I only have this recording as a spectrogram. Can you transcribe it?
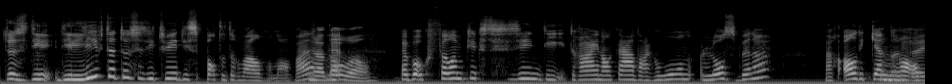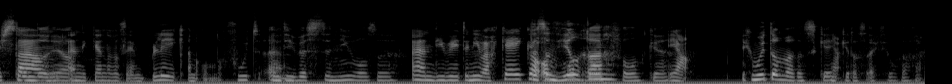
Dus die, die liefde tussen die twee, die spatte er wel vanaf. Hè? Ja, dat wel. we hebben ook filmpjes gezien die draaien elkaar daar gewoon los binnen. Waar al die kinderen op staan. ja. En die kinderen zijn bleek en ondervoed. En, En die wisten niet wat ze... en die weten niet waar kijken. Dat is een heel raar doen. filmpje. Ja. Je moet dan maar eens kijken, dat is echt heel raar.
